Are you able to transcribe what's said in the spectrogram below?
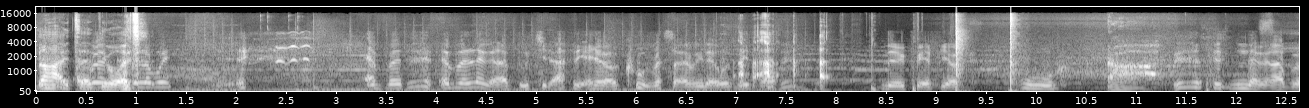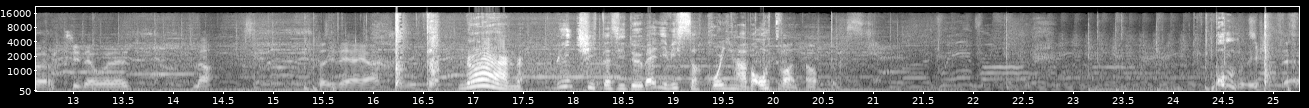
Na hány centi volt? Ebből, amúgy- ebből, ebből legalább tud csinálni egy olyan kurva szar videót, mint a nők, férfiak. Uh, ez legalább olyan rossz videó lesz. Na, itt az ideje játszani. Nem! Nincs itt az idő, menj vissza a konyhába, ott van! Oh. Bum! Úristen!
